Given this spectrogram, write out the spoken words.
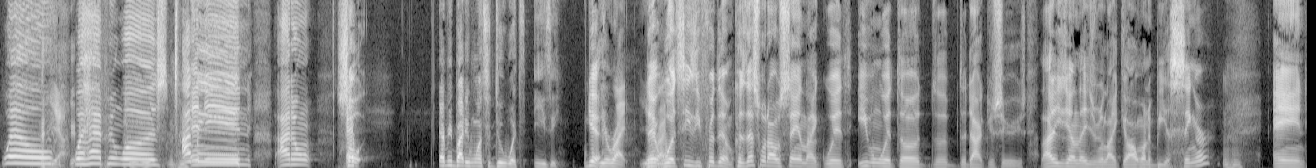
well Yeah. what happened was I mean- i don't so Everybody wants to do what's easy. Yeah, You're right. You're That right. what's easy for them because that's what I was saying. Like with even with the the the docu series, a lot of these young ladies were like, "Yo, I want to be a singer," Mm-hmm. and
